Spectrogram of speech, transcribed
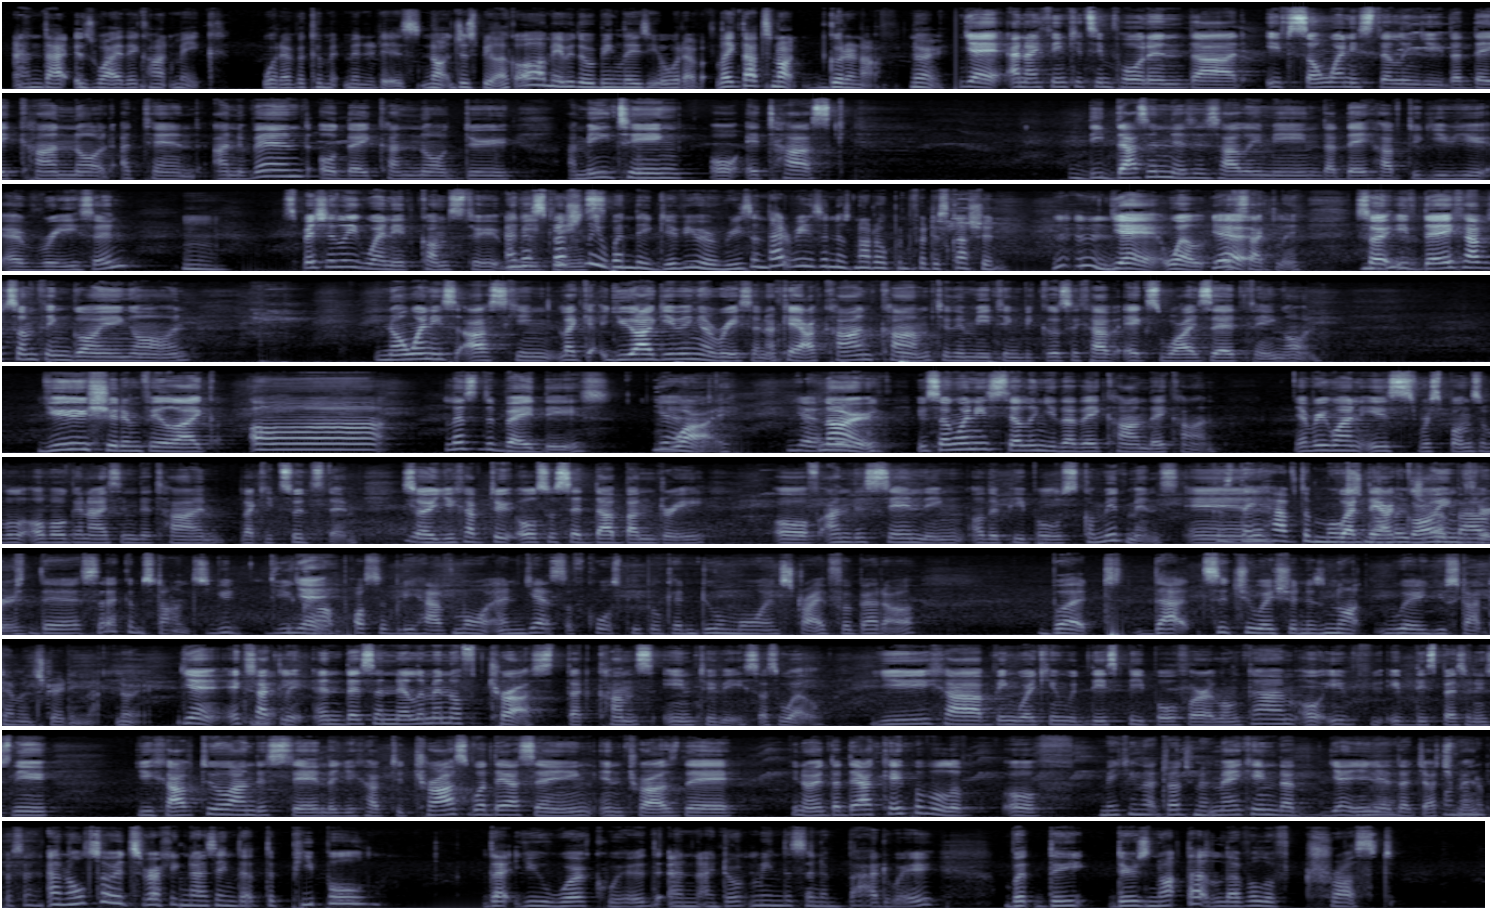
and that is why they can't make whatever commitment it is. Not just be like, oh, maybe they were being lazy or whatever. Like, that's not good enough. No. Yeah, and I think it's important that if someone is telling you that they cannot attend an event or they cannot do a meeting or a task, it doesn't necessarily mean that they have to give you a reason. Mm especially when it comes to and meetings. especially when they give you a reason that reason is not open for discussion Mm-mm. yeah well yeah. exactly so mm-hmm. if they have something going on no one is asking like you are giving a reason okay i can't come to the meeting because i have xyz thing on you shouldn't feel like uh let's debate this yeah. why yeah no if someone is telling you that they can't they can't everyone is responsible of organizing the time like it suits them so Yeah. you have to also set that boundary of understanding other people's commitments and because they have the most what they are going about through. their circumstance. You you Yeah. can't possibly have more. And yes, of course, people can do more and strive for better, but that situation is not where you start demonstrating that. No. Yeah, exactly. And there's an element of trust that comes into this as well. You have been working with these people for a long time, or if if this person is new, you have to understand that you have to trust what they are saying and trust the, you know, that they are capable of of Making that judgment. making that yeah yeah yeah, that judgment. 100%. And also, it's recognizing that the people that you work with, and I don't mean this in a bad way, but they there's not that level of trust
